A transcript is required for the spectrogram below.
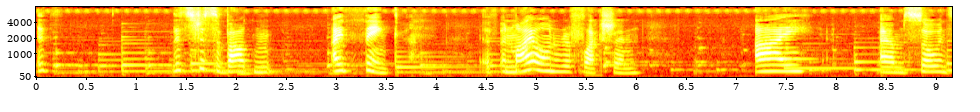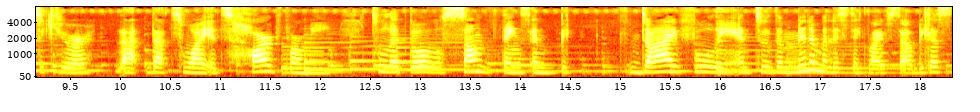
it's it's just about I think in my own reflection I am so insecure that that's why it's hard for me to let go of some things and be, dive fully into the minimalistic lifestyle because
